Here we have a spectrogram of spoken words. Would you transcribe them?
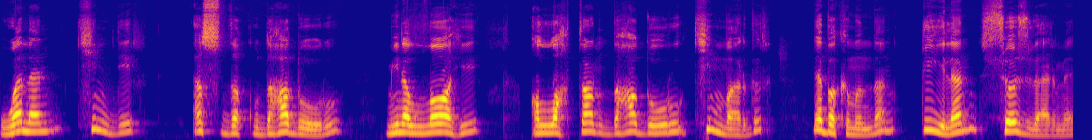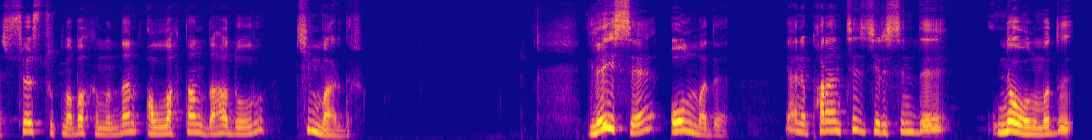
Ve men kimdir? Esdaku daha doğru minallahi Allah'tan daha doğru kim vardır? Ne bakımından? Kıyilen söz verme, söz tutma bakımından Allah'tan daha doğru kim vardır? Leyse olmadı. Yani parantez içerisinde ne olmadı?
